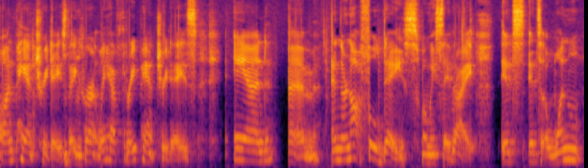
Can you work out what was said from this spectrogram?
on pantry days. They currently have three pantry days. And um, and they're not full days when we say that. Right. It's it's a one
